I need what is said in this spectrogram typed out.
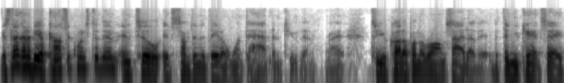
it's not going to be of consequence to them until it's something that they don't want to happen to them, right? Till you're caught up on the wrong side of it. But then you can't say,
